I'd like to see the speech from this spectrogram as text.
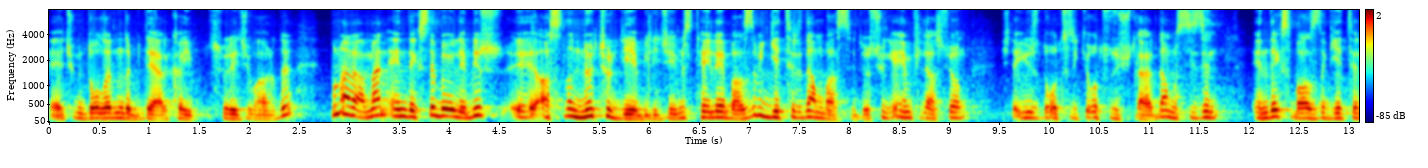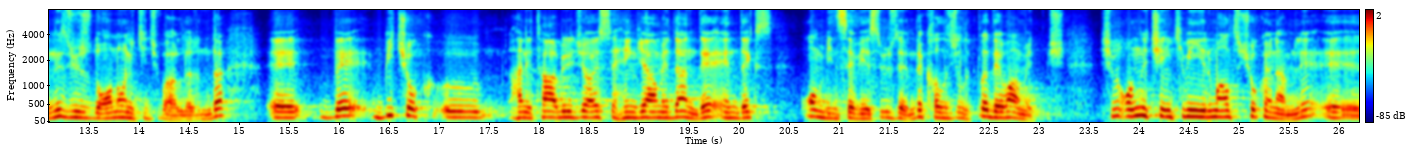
e, çünkü doların da bir değer kayıp süreci vardı. Buna rağmen endekste böyle bir e, aslında nötr diyebileceğimiz TL bazlı bir getiriden bahsediyoruz. Çünkü enflasyon işte %32-33'lerde ama sizin endeks bazlı getiriniz %10-12 civarlarında. E, ve birçok e, hani tabiri caizse hengameden de endeks 10 bin seviyesi üzerinde kalıcılıkla devam etmiş. Şimdi onun için 2026 çok önemli. E,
